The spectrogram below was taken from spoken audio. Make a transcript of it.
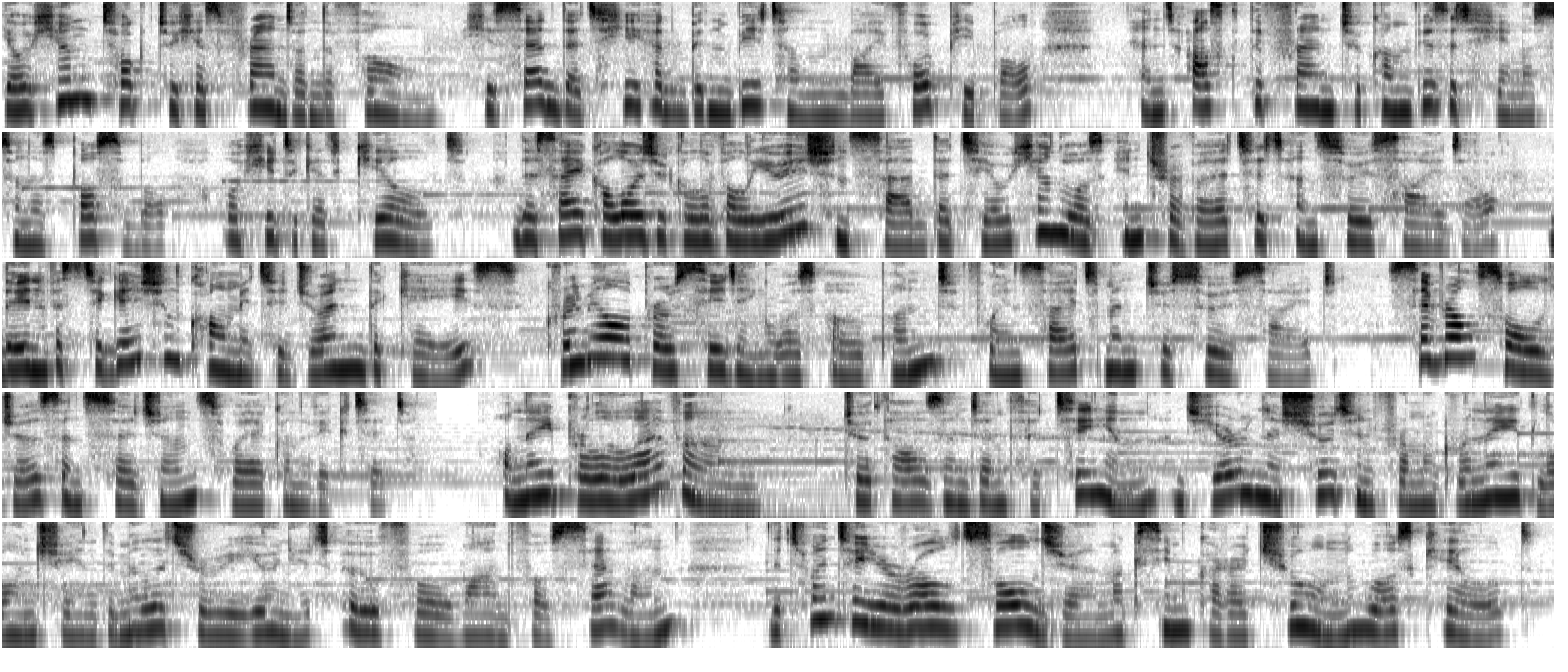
Yevhen talked to his friend on the phone. He said that he had been beaten by four people and asked the friend to come visit him as soon as possible or he'd get killed. The psychological evaluation said that Yevhen was introverted and suicidal. The investigation committee joined the case. Criminal proceeding was opened for incitement to suicide. Several soldiers and sergeants were convicted. On April 11, 2013, during a shooting from a grenade launcher in the military unit 04147, the 20 year old soldier Maxim Karachun was killed.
